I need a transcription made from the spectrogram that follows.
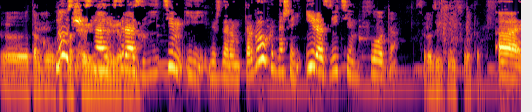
э, торговых Ну, с, отношений, с с развитием и международных торговых отношений, и развитием флота. С развитием флота. А,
